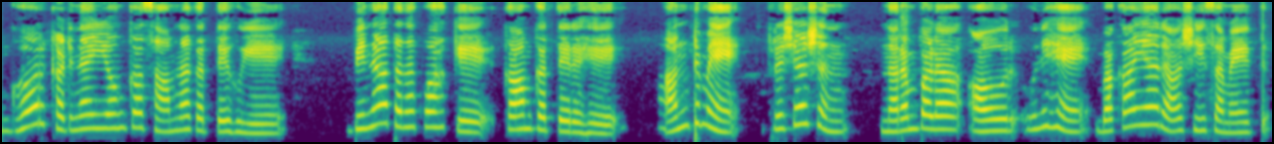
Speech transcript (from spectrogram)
घोर कठिनाइयों का सामना करते हुए, बिना तनख्वाह के काम करते रहे। अंत में प्रशासन नरम पड़ा और उन्हें बकाया राशि समेत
